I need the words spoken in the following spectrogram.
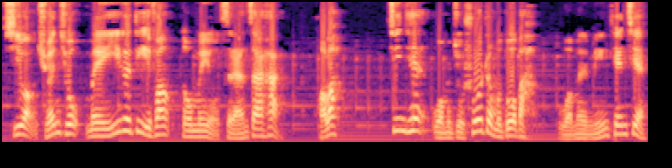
希望全球每一个地方都没有自然灾害。好了，今天我们就说这么多吧，我们明天见。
